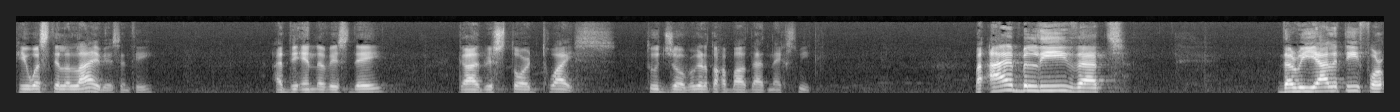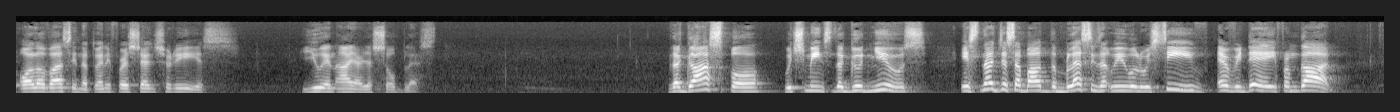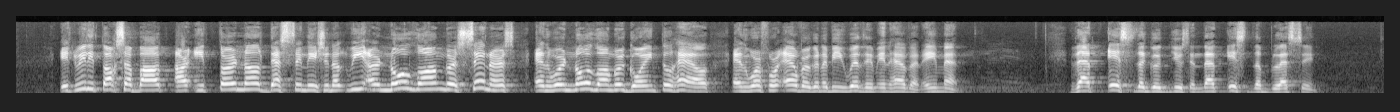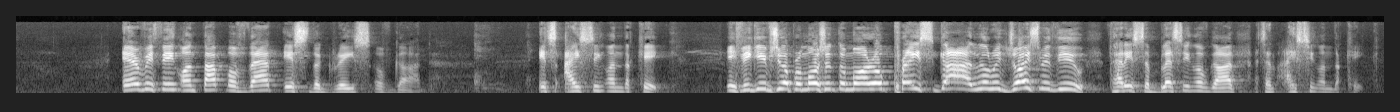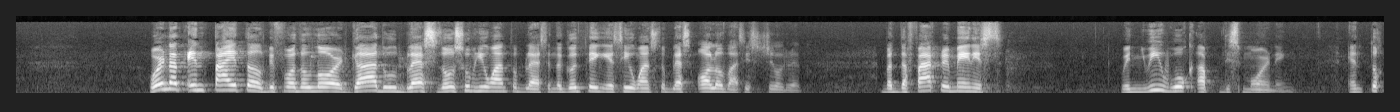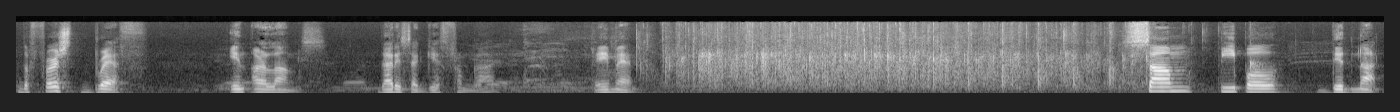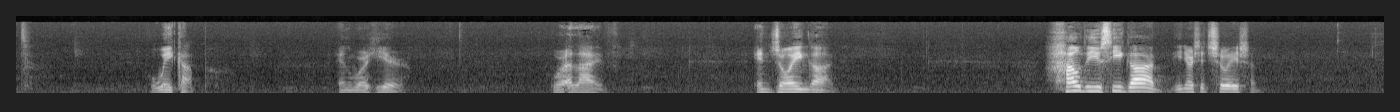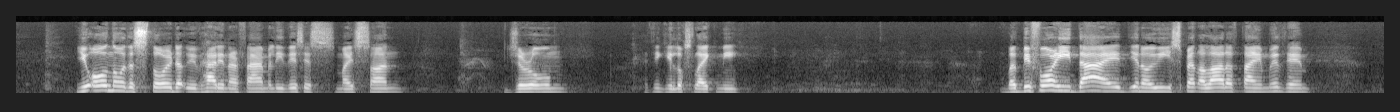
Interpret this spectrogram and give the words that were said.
He was still alive, isn't he? At the end of his day, God restored twice to Job. We're going to talk about that next week. But I believe that the reality for all of us in the 21st century is you and I are just so blessed. The gospel, which means the good news, is not just about the blessings that we will receive every day from God. It really talks about our eternal destination that we are no longer sinners and we're no longer going to hell and we're forever going to be with Him in heaven. Amen. That is the good news and that is the blessing. Everything on top of that is the grace of God. It's icing on the cake. If He gives you a promotion tomorrow, praise God. We'll rejoice with you. That is a blessing of God. It's an icing on the cake. We're not entitled before the Lord. God will bless those whom He wants to bless. And the good thing is, He wants to bless all of us, His children. But the fact remains when we woke up this morning and took the first breath in our lungs, that is a gift from God. Amen. Some people did not wake up. And we're here. We're alive. Enjoying God. How do you see God in your situation? You all know the story that we've had in our family. This is my son, Jerome. I think he looks like me. But before he died, you know, we spent a lot of time with him.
